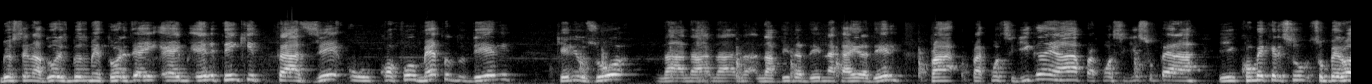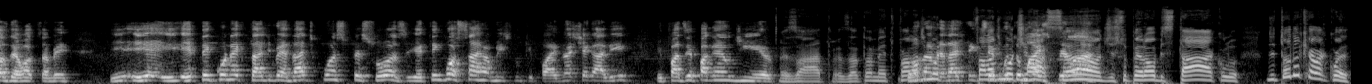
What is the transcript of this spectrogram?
meus treinadores, meus mentores, aí, é, ele tem que trazer o, qual foi o método dele que ele usou na, na, na, na vida dele, na carreira dele, para conseguir ganhar, para conseguir superar. E como é que ele su, superou as derrotas também. E, e, e, ele tem que conectar de verdade com as pessoas, e ele tem que gostar realmente do que faz, não é chegar ali e fazer para ganhar um dinheiro. Exato, exatamente. Falar então, de, na verdade, tem que ser de muito motivação, mais de superar obstáculo, de toda aquela coisa.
